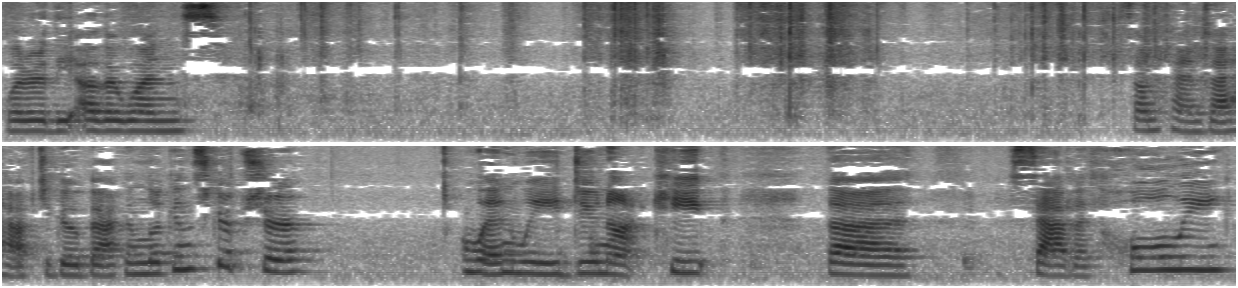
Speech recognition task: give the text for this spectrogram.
what are the other ones? Sometimes I have to go back and look in scripture. When we do not keep the Sabbath holy,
